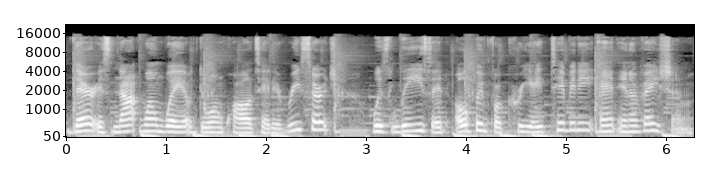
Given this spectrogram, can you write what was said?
There is not one way of doing qualitative research, which leaves it open for creativity and innovation.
